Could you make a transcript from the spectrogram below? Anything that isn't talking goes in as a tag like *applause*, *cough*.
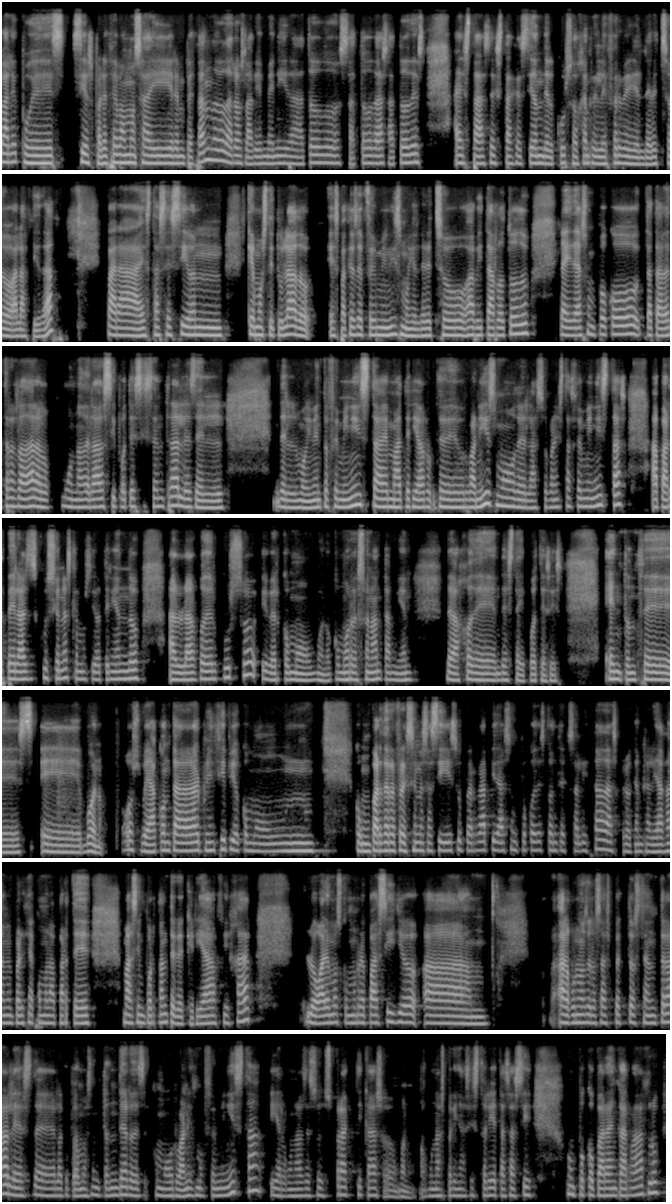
Vale, pues si os parece vamos a ir empezando, daros la bienvenida a todos, a todas, a todos a esta sexta sesión del curso Henry Lefebvre y el Derecho a la Ciudad. Para esta sesión que hemos titulado Espacios de Feminismo y el Derecho a Habitarlo Todo, la idea es un poco tratar de trasladar una de las hipótesis centrales del del movimiento feminista en materia de urbanismo, de las urbanistas feministas, aparte de las discusiones que hemos ido teniendo a lo largo del curso y ver cómo, bueno, cómo resuenan también debajo de, esta hipótesis. Entonces, eh, bueno, os voy a contar al principio como un, como un par de reflexiones así súper rápidas, un poco descontextualizadas, pero que en realidad a mí me parecía como la parte más importante que quería fijar. Luego haremos como un repasillo a, algunos de los aspectos centrales de lo que podemos entender como urbanismo feminista y algunas de sus prácticas o bueno, algunas pequeñas historietas así un poco para encarnarlo.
